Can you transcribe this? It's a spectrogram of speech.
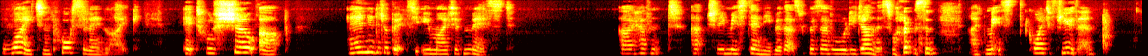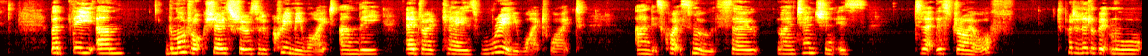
white and porcelain like, it will show up any little bits that you might have missed. I haven't actually missed any, but that's because I've already done this once and I've missed quite a few then. But the um, the Modrock shows through a sort of creamy white and the air dried clay is really white white and it's quite smooth. So my intention is to let this dry off, to put a little bit more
